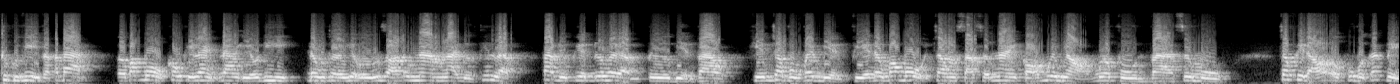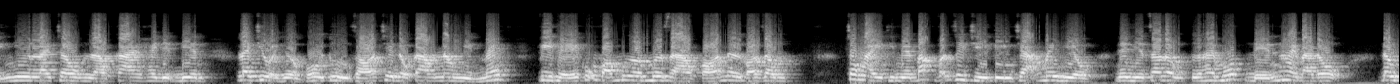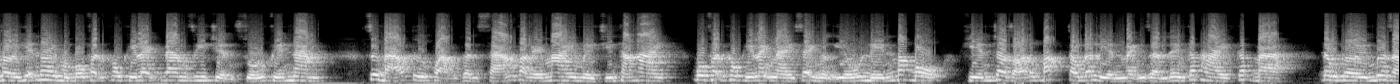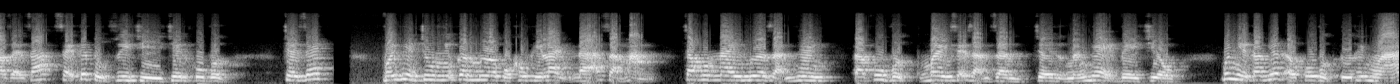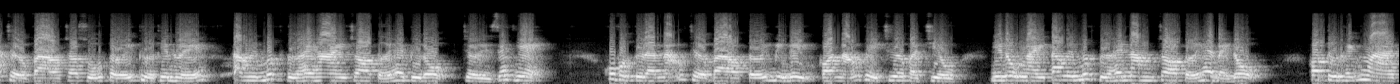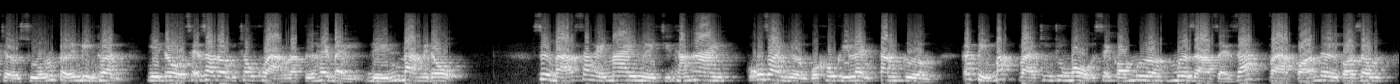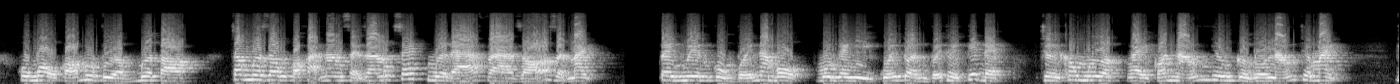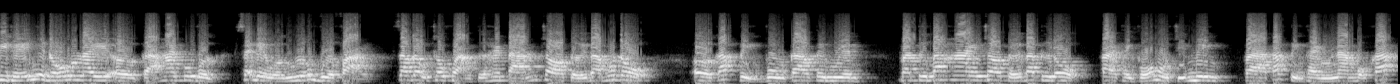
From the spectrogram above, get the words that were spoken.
Thưa quý vị và các bạn, ở Bắc Bộ không khí lạnh đang yếu đi, đồng thời hiệu ứng gió đông nam lại được thiết lập, tạo điều kiện đưa hơi ẩm từ biển vào, khiến cho vùng ven biển phía đông Bắc Bộ trong sáng sớm nay có mưa nhỏ, mưa phùn và sương mù. Trong khi đó, ở khu vực các tỉnh như Lai Châu, Lào Cai hay Điện Biên lại chịu ảnh hưởng của hội tụ gió trên độ cao 5.000m, vì thế cũng có mưa, mưa rào, có nơi có rông. Trong ngày thì miền Bắc vẫn duy trì tình trạng mây nhiều, nền nhiệt dao động từ 21 đến 23 độ. Đồng thời hiện nay một bộ phận không khí lạnh đang di chuyển xuống phía Nam. Dự báo từ khoảng gần sáng và ngày mai 19 tháng 2, bộ phận không khí lạnh này sẽ ảnh hưởng yếu đến Bắc Bộ, khiến cho gió Đông Bắc trong đất liền mạnh dần lên cấp 2, cấp 3. Đồng thời mưa rào rải rác sẽ tiếp tục duy trì trên khu vực. Trời rét Với miền Trung những cơn mưa của không khí lạnh đã giảm hẳn. Trong hôm nay mưa giảm nhanh, và khu vực mây sẽ giảm dần, trời hưởng nắng nhẹ về chiều. Mức nhiệt cao nhất ở khu vực từ Thanh Hóa trở vào cho xuống tới Thừa Thiên Huế tăng lên mức từ 22 cho tới 24 độ, trời rét nhẹ. Khu vực từ Đà Nẵng trở vào tới Bình Định có nắng về trưa và chiều, nhiệt độ ngày tăng lên mức từ 25 cho tới 27 độ. Còn từ Khánh Hòa trở xuống tới Bình Thuận, nhiệt độ sẽ dao động trong khoảng là từ 27 đến 30 độ. Dự báo sang ngày mai 19 tháng 2 cũng do ảnh hưởng của không khí lạnh tăng cường, các tỉnh Bắc và Trung Trung Bộ sẽ có mưa, mưa rào rải rác và có nơi có rông, cục bộ có mưa vừa, mưa to. Trong mưa rông có khả năng xảy ra lốc xét, mưa đá và gió giật mạnh. Tây Nguyên cùng với Nam Bộ, một ngày nghỉ cuối tuần với thời tiết đẹp, trời không mưa, ngày có nắng nhưng cường độ nắng chưa mạnh. Vì thế nhiệt độ hôm nay ở cả hai khu vực sẽ đều ở ngưỡng vừa phải, dao động trong khoảng từ 28 cho tới 31 độ ở các tỉnh vùng cao Tây Nguyên và từ 32 cho tới 34 độ tại thành phố Hồ Chí Minh và các tỉnh thành Nam Bộ khác.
